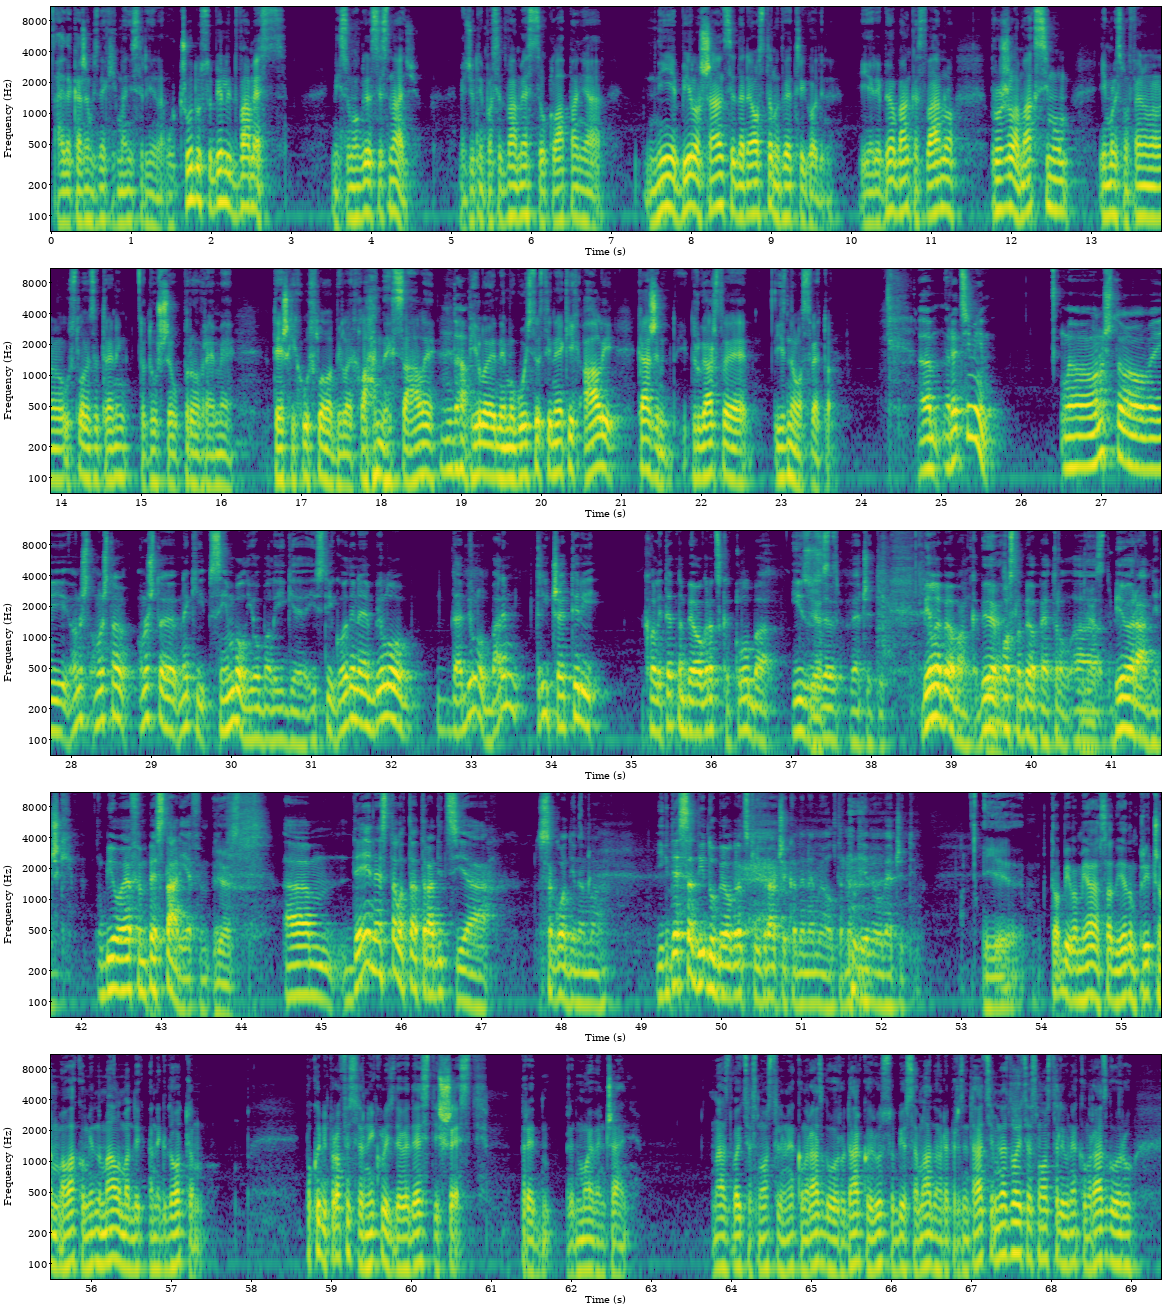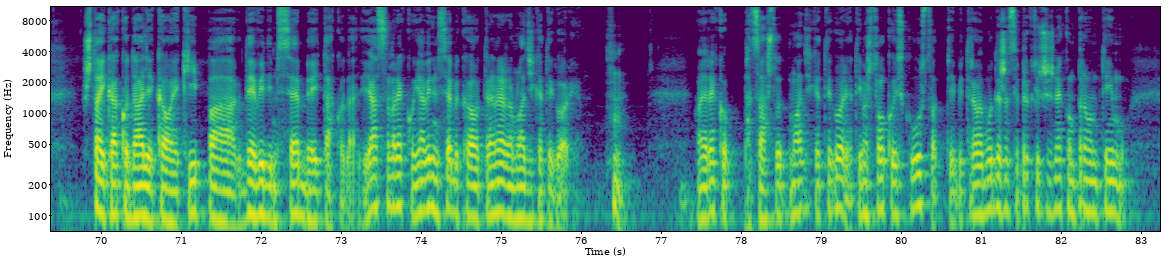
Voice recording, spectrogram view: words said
ajde da kažemo iz nekih manjih sredina, u čudu su bili dva meseca. Nisu mogli da se snađu. Međutim, posle dva meseca uklapanja nije bilo šanse da ne ostanu dve, tri godine. Jer je Beobanka stvarno pružala maksimum, imali smo fenomenalne uslove za trening, to duše u prvo vreme teških uslova, bilo je hladne sale, Da. bilo je nemogućnosti nekih, ali, kažem, drugarstvo je iznelo sve to. Um, reci mi, uh, ono što, ovaj, ono, što, ono, što, ono što je neki simbol Juba lige iz tih godine je bilo da je bilo barem 3-4 kvalitetna beogradska kluba izuzev večiti. Bilo je Beobanka, bio je posle Beopetrol, a, bio je Radnički, bio je FMP, stari FMP. Um, gde je nestala ta tradicija sa godinama i gde sad idu beogradski igrači kada nemaju alternative u večitima? I e, to bi vam ja sad jednom pričam ovakvom jednom malom ane- anegdotom. Pokojni profesor Nikolić 96. pred, pred moje venčanje. Nas dvojica smo ostali u nekom razgovoru, Darko i Ruso bio sa mladom reprezentacijom, nas dvojica smo ostali u nekom razgovoru šta i kako dalje kao ekipa, gde vidim sebe i tako dalje. Ja sam rekao, ja vidim sebe kao trenera mlađih kategorija. Hm. On je rekao, pa zašto mlađih kategorija? Ti imaš toliko iskustva, ti bi trebalo budeš da se priključiš nekom prvom timu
